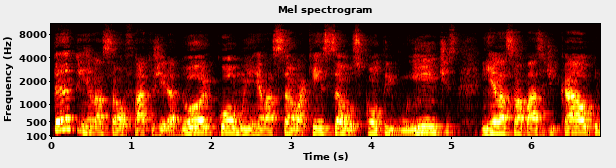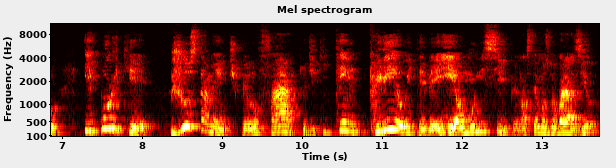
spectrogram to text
tanto em relação ao fato gerador, como em relação a quem são os contribuintes, em relação à base de cálculo. E por quê? Justamente pelo fato de que quem cria o ITBI é o município. Nós temos no Brasil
